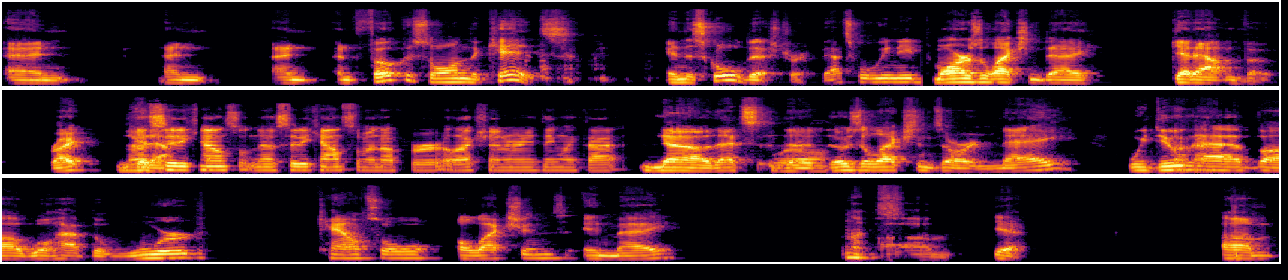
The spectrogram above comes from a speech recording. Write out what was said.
and and and and focus on the kids in the school district. That's what we need. Tomorrow's election day. Get out and vote. Right? No Get out. city council, no city councilman up for election or anything like that. No, that's the, those elections are in May. We do Okay. have uh, we'll have the ward council elections in May. Nice. Um, yeah. Um,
